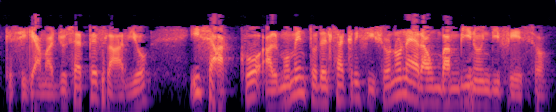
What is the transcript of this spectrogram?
che si chiama Giuseppe Flavio, Isacco al momento del sacrificio non era un bambino indifeso,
